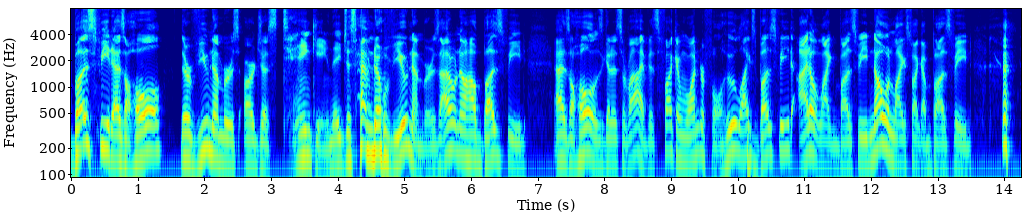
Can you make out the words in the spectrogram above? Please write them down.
BuzzFeed as a whole, their view numbers are just tanking. They just have no view numbers. I don't know how BuzzFeed as a whole is going to survive. It's fucking wonderful. Who likes BuzzFeed? I don't like BuzzFeed. No one likes fucking BuzzFeed.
